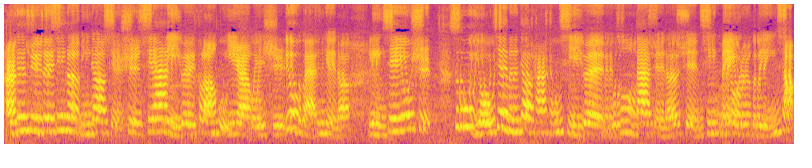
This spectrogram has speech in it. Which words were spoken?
而根据最新的民调显示，希拉里对特朗普依然维持六个百分点的领先优势。似乎邮件门调查重启对美国总统大选的选情没有任何的影响。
